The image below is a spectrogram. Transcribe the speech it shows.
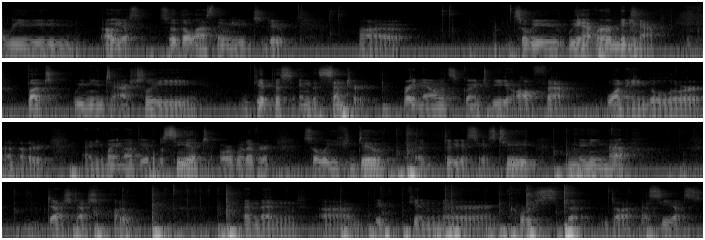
we, oh yes, so the last thing we need to do, uh, so we, we have our mini map, but we need to actually get this in the center. Right now it's going to be off at one angle or another, and you might not be able to see it or whatever. So what you can do, uh, WSZST mini map dash dash auto, and then uh, beginner course dot ses.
